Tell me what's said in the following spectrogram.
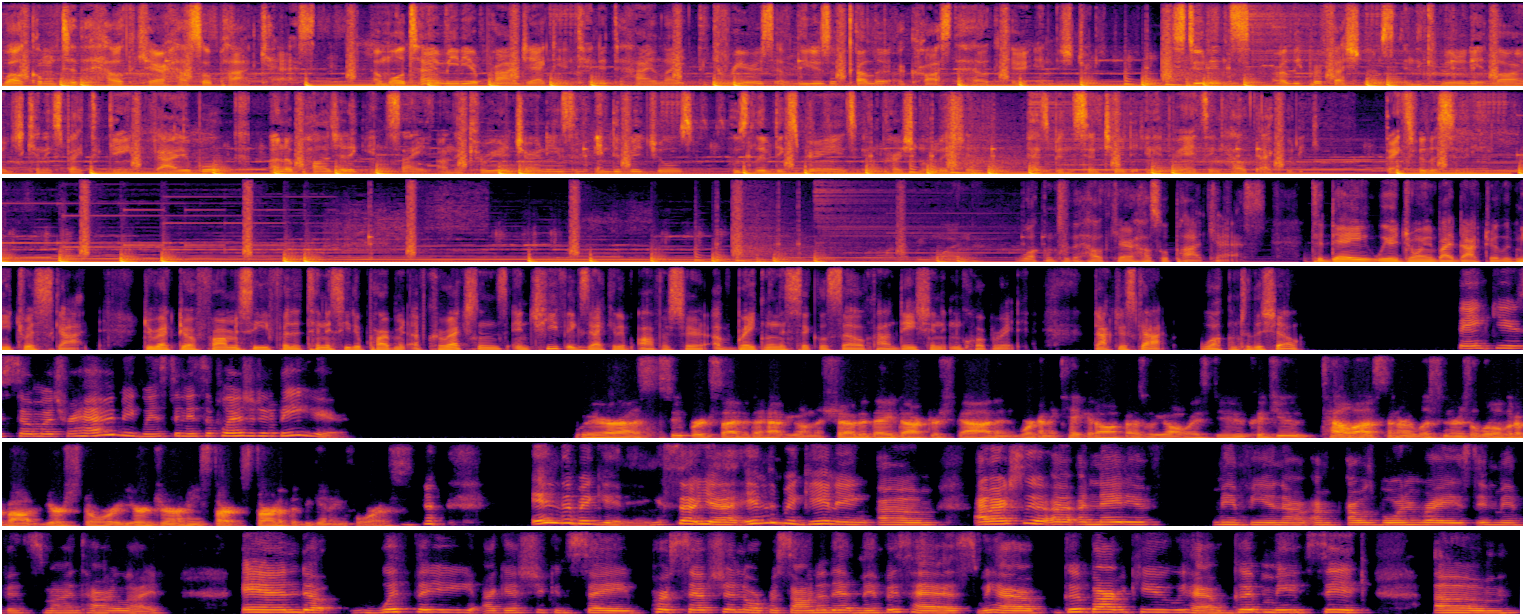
Welcome to the Healthcare Hustle Podcast, a multimedia project intended to highlight the careers of leaders of color across the healthcare industry. Students, early professionals, and the community at large can expect to gain valuable, unapologetic insight on the career journeys of individuals whose lived experience and personal mission has been centered in advancing health equity. Thanks for listening. To the Healthcare Hustle Podcast. Today, we are joined by Dr. Lametra Scott, Director of Pharmacy for the Tennessee Department of Corrections and Chief Executive Officer of Breaking the Sickle Cell Foundation Incorporated. Dr. Scott, welcome to the show. Thank you so much for having me, Winston. It's a pleasure to be here. We're uh, super excited to have you on the show today, Dr. Scott, and we're going to kick it off as we always do. Could you tell us and our listeners a little bit about your story, your journey? Start start at the beginning for us. in the beginning, so yeah, in the beginning, um, I'm actually a, a native Memphian. I, I'm, I was born and raised in Memphis my entire life, and with the, I guess you can say, perception or persona that Memphis has, we have good barbecue, we have good music um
